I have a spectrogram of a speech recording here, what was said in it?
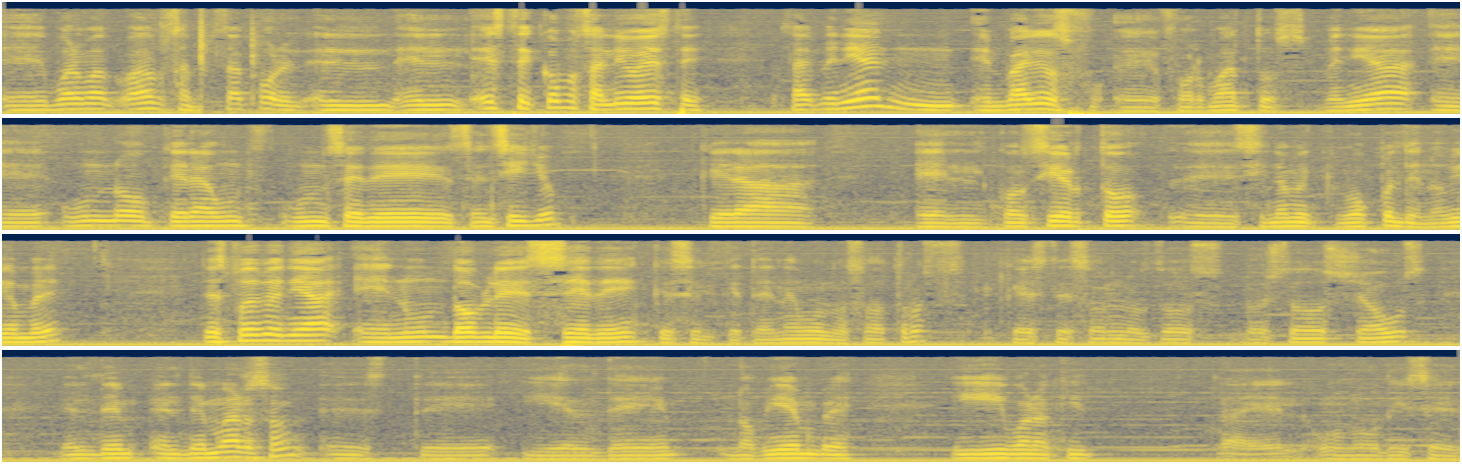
eh, bueno, va- vamos a empezar por el, el- el- este, ¿cómo salió este? Venía en, en varios eh, formatos. Venía eh, uno que era un, un CD sencillo, que era el concierto, eh, si no me equivoco, el de noviembre. Después venía en un doble CD, que es el que tenemos nosotros, que este son los dos, los dos shows, el de, el de marzo este, y el de noviembre. Y bueno, aquí uno dice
